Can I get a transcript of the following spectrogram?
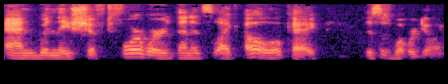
and when they shift forward then it's like oh okay this is what we're doing.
